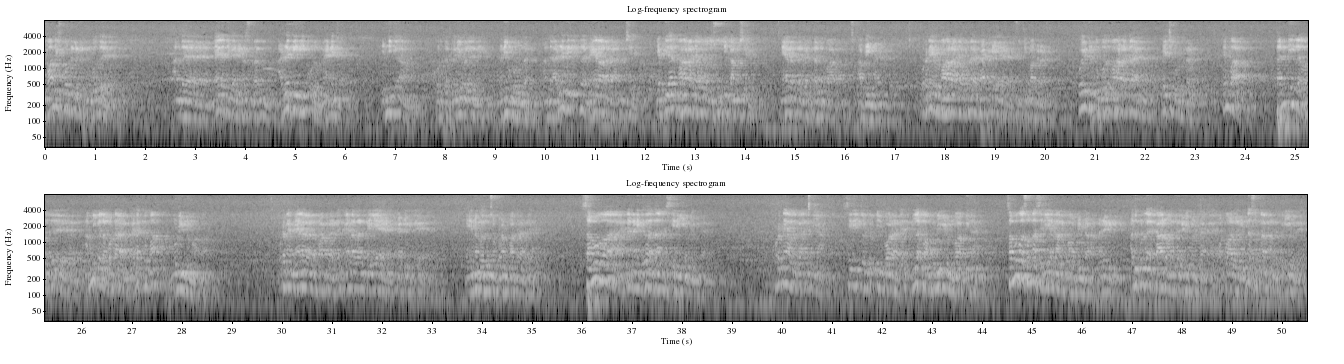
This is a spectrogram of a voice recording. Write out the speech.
பாலிஷ் போட்டுக்கிட்டு இருக்கும்போது அந்த மேலதிகாரி என்ன சொல்றாரு? அழகிரின்னு ஒரு மேனேஜர் இன்னைக்கும் ஒருத்தர் பெரியவர் நினைவு கூர்ந்தார். அந்த அழகிரின்ற மேலாளர் ஆரம்பிச்சு எப்படியாவது மகாராஜாவை கொஞ்சம் சுற்றி காமிச்சு நேரத்தை தருப்பா அப்படின்னாரு. உடனே ஒரு மகாராஜாவோட ஃபேக்டரியை சுற்றி பார்க்குறாரு. போயிட்டு இருக்கும்போது மகாராஜா பேச்சு கொடுக்குறாரு. ஏம்பா தண்ணியில் வந்து அம்மிக்கல்லை போட்டால் மிதக்குமா முடியணுமா உடனே மேலாளர் பார்க்குறாரு. மேலாளர் கையை கட்டிக்கிட்டு என்ன பதில் சொல்கிறான்னு பார்க்குறாரு. சமூகம் என்ன நினைக்குதோ அதுதான் சரி அப்படிங்கிறாரு உடனே அவருக்கு ஆச்சரியம் சரின்னு சொல்லிட்டு இப்படி போகிறாரு இல்லைப்பா முடிக்கணும்பா அப்படின்னா சமூகம் சொன்னால் சரியாக தான் இருக்கும் அப்படின்றாங்க அழகு. அதுக்குள்ளே கார் வந்து ரெடி பண்ணிட்டாங்க. அப்போ அவர் என்ன சொன்னார் அந்த பெரியவர்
